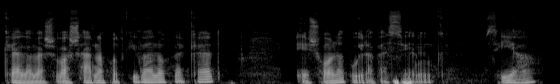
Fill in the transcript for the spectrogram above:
kellemes vasárnapot kívánok neked, és holnap újra beszélünk. Szia!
